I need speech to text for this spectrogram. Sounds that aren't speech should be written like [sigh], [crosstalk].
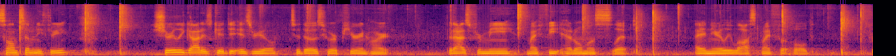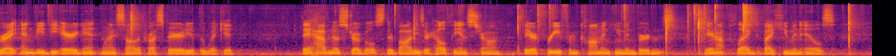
Psalm 73 Surely God is good to Israel, to those who are pure in heart. But as for me, my feet had almost slipped. I had nearly lost my foothold. For I envied the arrogant when I saw the prosperity of the wicked. They have no struggles, their bodies are healthy and strong. They are free from common human burdens, they are not plagued by human ills.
